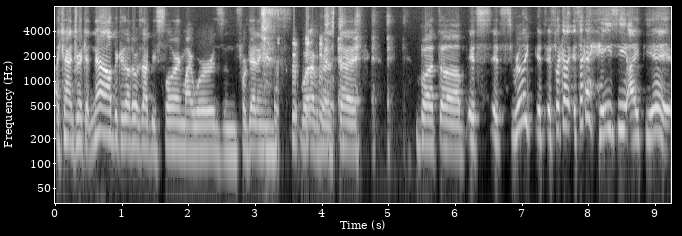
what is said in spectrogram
I can't drink it now because otherwise I'd be slurring my words and forgetting what I'm gonna say. But uh, it's it's really it's, it's like a it's like a hazy IPA,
